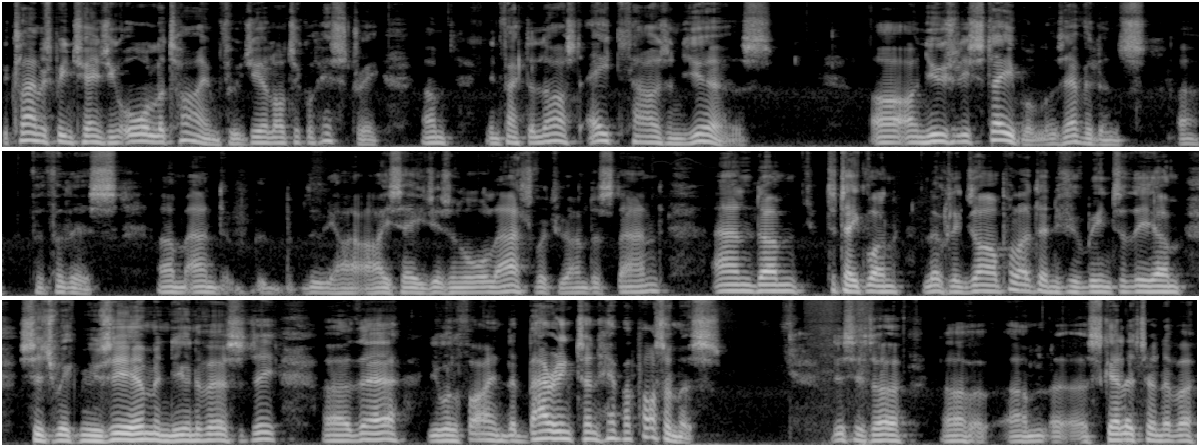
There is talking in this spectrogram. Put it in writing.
The climate's been changing all the time through geological history. Um, in fact, the last 8,000 years are unusually stable. There's evidence for, for, this. Um, and the ice ages and all that, which we understand. And um, to take one local example, I don't know if you've been to the um, Sedgwick Museum in the university. Uh, there you will find the Barrington hippopotamus. This is a, a, um, a, skeleton of a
